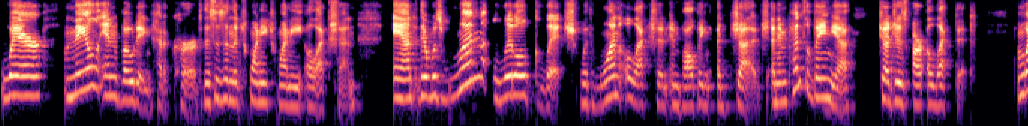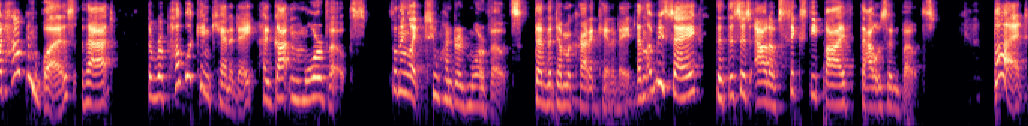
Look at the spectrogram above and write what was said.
where mail in voting had occurred. This is in the 2020 election. And there was one little glitch with one election involving a judge. And in Pennsylvania, judges are elected. And what happened was that the Republican candidate had gotten more votes, something like 200 more votes than the Democratic candidate. And let me say that this is out of 65,000 votes. But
